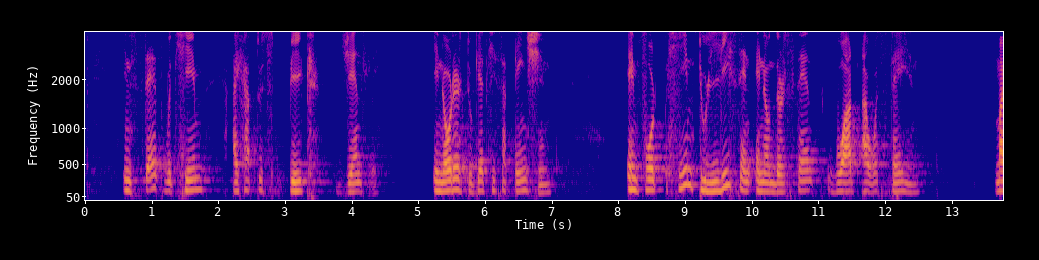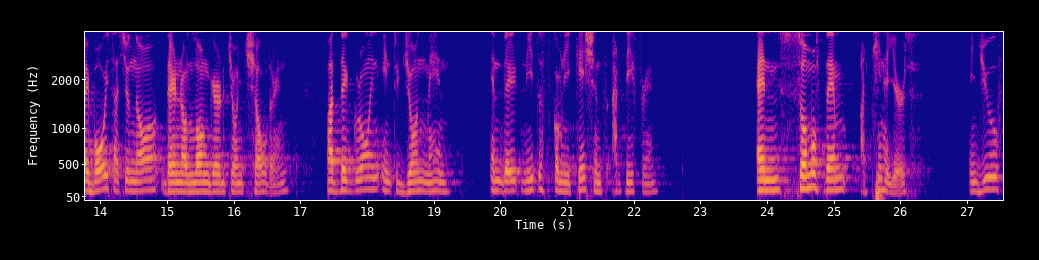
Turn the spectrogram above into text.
Instead, with him, I have to speak gently in order to get his attention and for him to listen and understand what I was saying. My boys, as you know, they're no longer young children, but they're growing into young men and their needs of communications are different. And some of them are teenagers. And you,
